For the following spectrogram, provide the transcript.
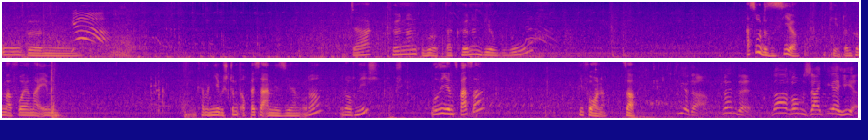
oben. Ja! Da können, uh, da können wir hoch. Achso, das ist hier. Okay, dann können wir vorher mal eben... Dann kann man hier bestimmt auch besser amüsieren, oder? Oder auch nicht? Muss ich ins Wasser? Hier vorne. So. Ihr da, Fremde, warum seid ihr hier?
